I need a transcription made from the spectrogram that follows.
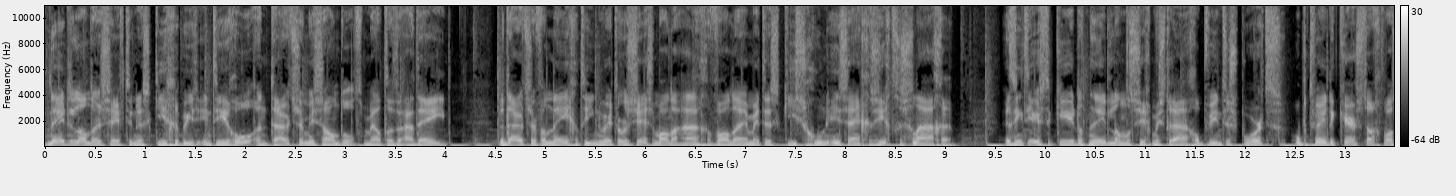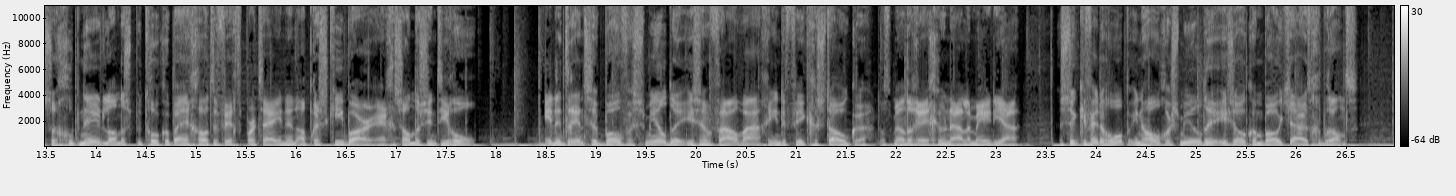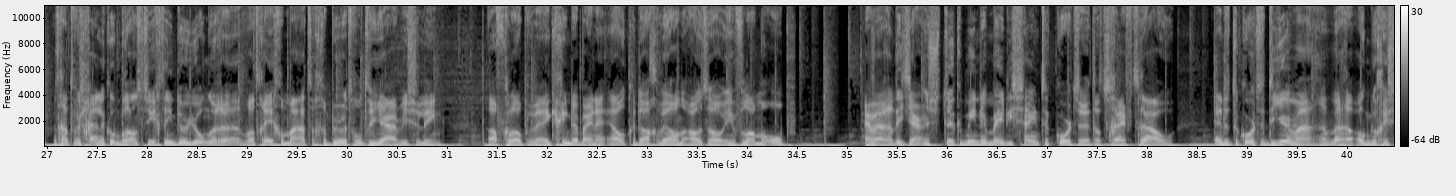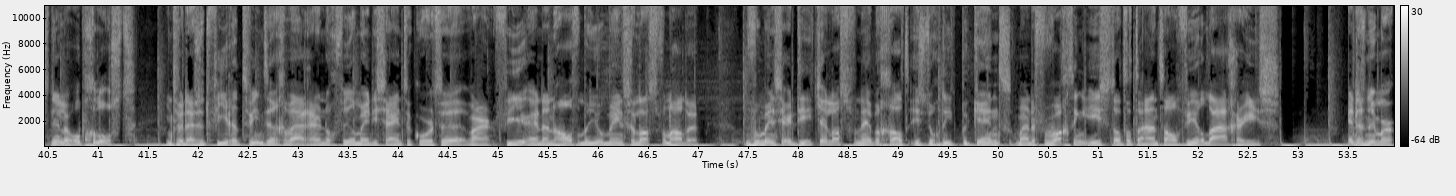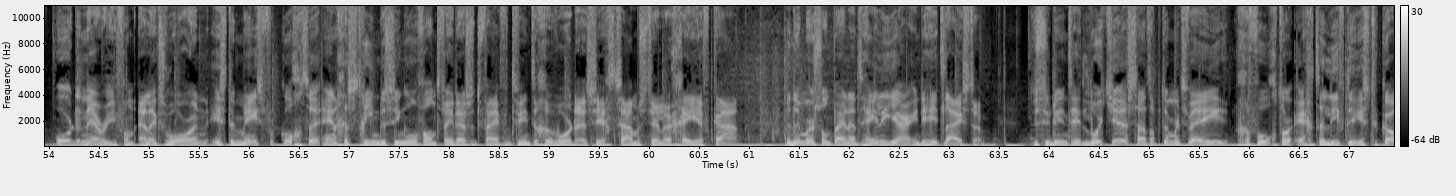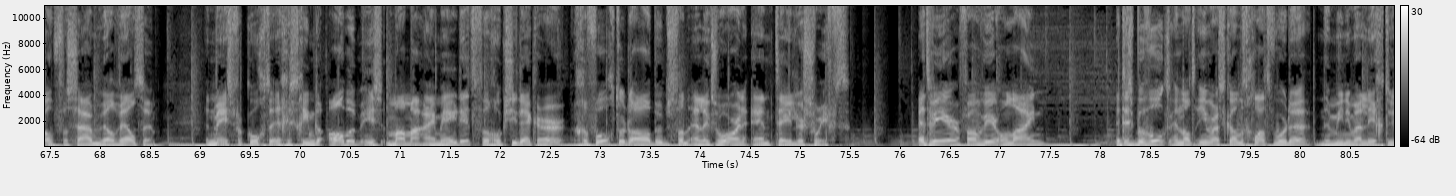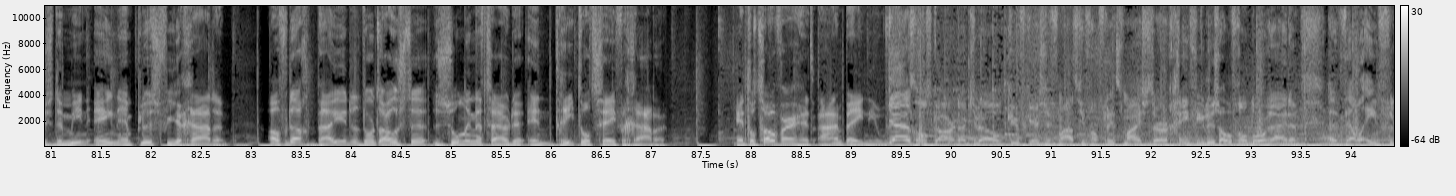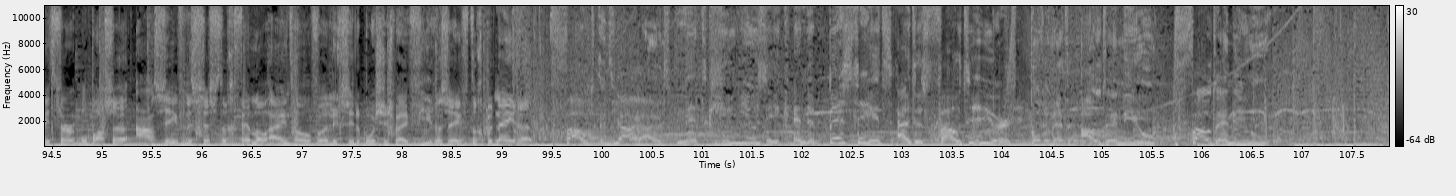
groep Nederlanders heeft in een skigebied in Tirol een Duitser mishandeld, meldt het AD. De Duitser van 19 werd door zes mannen aangevallen... en met een skischoen in zijn gezicht geslagen. Het is niet de eerste keer dat Nederlanders zich misdragen op wintersport. Op tweede kerstdag was een groep Nederlanders betrokken... bij een grote vechtpartij in een après-ski-bar ergens anders in Tirol. In het Drentse Bovensmilde is een vouwwagen in de fik gestoken. Dat melden regionale media. Een stukje verderop, in Hogersmilde, is ook een bootje uitgebrand. Het gaat waarschijnlijk om brandstichting door jongeren... wat regelmatig gebeurt rond de jaarwisseling. De afgelopen week ging daar bijna elke dag wel een auto in vlammen op. Er waren dit jaar een stuk minder medicijntekorten, dat schrijft Trouw. En de tekorten die er waren, waren ook nog eens sneller opgelost. In 2024 waren er nog veel medicijntekorten... waar 4,5 miljoen mensen last van hadden. Hoeveel mensen er dit jaar last van hebben gehad is nog niet bekend... maar de verwachting is dat het aantal veel lager is. En het nummer Ordinary van Alex Warren... is de meest verkochte en gestreamde single van 2025 geworden... zegt samensteller GFK. Het nummer stond bijna het hele jaar in de hitlijsten. De student heet Lotje staat op nummer 2... gevolgd door Echte Liefde is te koop van Samuel Welten. Het meest verkochte en gestreamde album is Mama I Made It van Roxy Dekker... gevolgd door de albums van Alex Warren en Taylor Swift. Het weer van Weer Online... Het is bewolkt en landinwaarts kan het glad worden. De minima ligt tussen de min 1 en plus 4 graden. Overdag buien in het noordoosten, zon in het zuiden en 3 tot 7 graden. En tot zover het ANP-nieuws. Yes, Oscar, dankjewel. Q-verkeersinformatie van Flitsmeister. Geen files, overal doorrijden. Uh, wel één flitser. Oppassen, A67 Venlo-Eindhoven. Ligt ze in de bosjes bij 74,9. Fout het jaar uit. Met Q-Music en de beste hits uit het Foute Uur. Tot en met oud en nieuw. Fout en nieuw.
